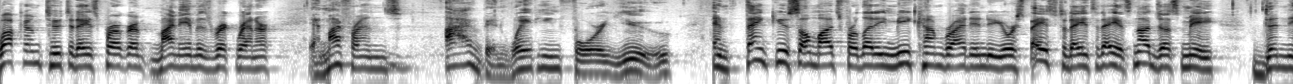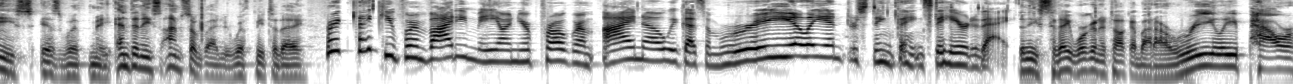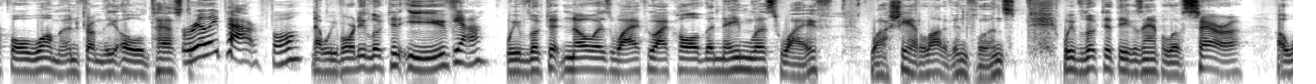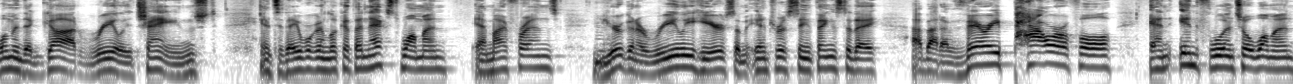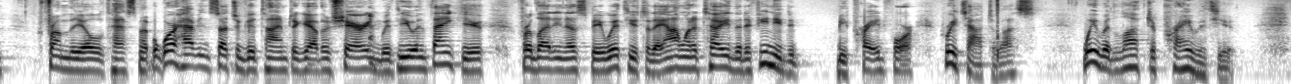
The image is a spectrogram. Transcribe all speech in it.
Welcome to today's program. My name is Rick Renner, and my friends, I've been waiting for you. And thank you so much for letting me come right into your space today. And today it's not just me, Denise is with me. And Denise, I'm so glad you're with me today. Rick, thank you for inviting me on your program. I know we've got some really interesting things to hear today. Denise, today we're going to talk about a really powerful woman from the Old Testament. Really powerful. Now, we've already looked at Eve. Yeah. We've looked at Noah's wife, who I call the nameless wife. Well, she had a lot of influence. We've looked at the example of Sarah, a woman that God really changed. And today we're going to look at the next woman. And my friends, Mm-hmm. you're going to really hear some interesting things today about a very powerful and influential woman from the Old Testament. But we're having such a good time together sharing with you. And thank you for letting us be with you today. And I want to tell you that if you need to be prayed for, reach out to us. We would love to pray with you.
